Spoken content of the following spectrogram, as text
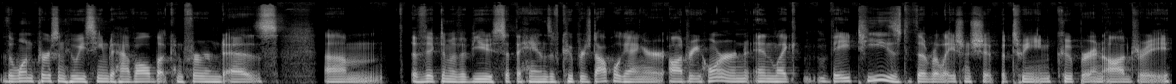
the one person who we seem to have all but confirmed as um, a victim of abuse at the hands of Cooper's doppelganger, Audrey Horne, and like they teased the relationship between Cooper and Audrey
